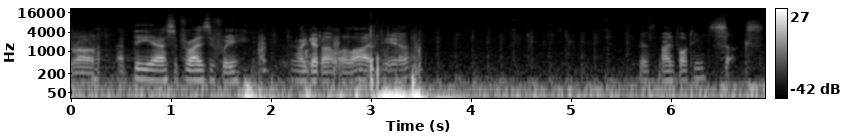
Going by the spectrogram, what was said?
raw. I'd be uh, surprised if we if I get out alive here. This 914 sucks.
